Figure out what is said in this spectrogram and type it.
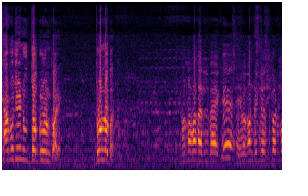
সার্বজনীন উদ্যোগ গ্রহণ করে। ধন্যবাদ। ধন্যবাদ আদিল ভাইকে। এখন রিকোয়েস্ট করব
